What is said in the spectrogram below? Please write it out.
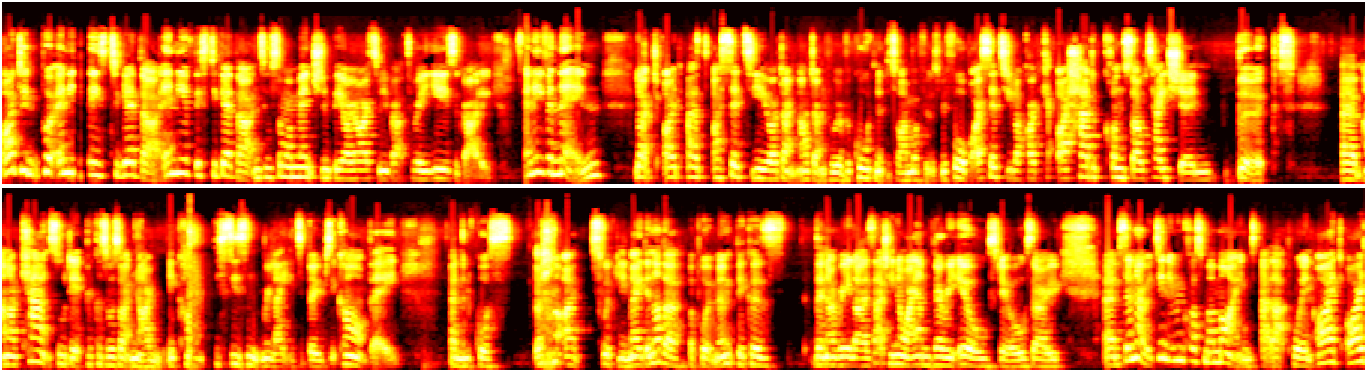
I didn't put any of these together, any of this together, until someone mentioned BII to me about three years ago. And even then, like I, I, I said to you, I don't, I don't know if we were recording at the time or if it was before, but I said to you, like I, I had a consultation booked, um, and I cancelled it because I was like, no, it can't. This isn't related to boobs. It can't be. And then, of course, I swiftly made another appointment because then I realised actually no, I am very ill still. So, um, so no, it didn't even cross my mind at that point. I, I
